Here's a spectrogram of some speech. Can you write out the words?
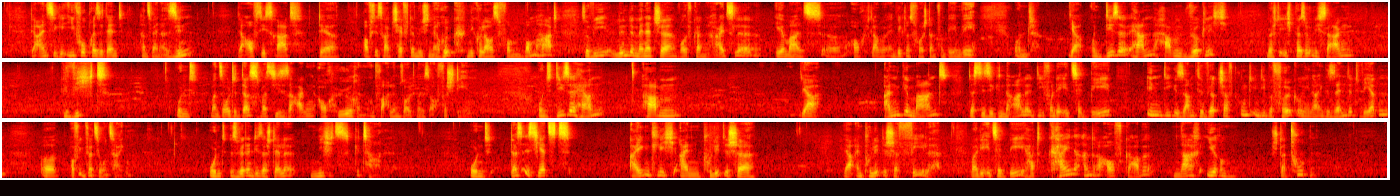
der einzige IFO-Präsident Hans-Werner Sinn, der Aufsichtsrat der Aufsichtsratschef der Münchner Rück, Nikolaus vom Bomhardt, sowie Linde-Manager Wolfgang Reitzle, ehemals äh, auch, ich glaube, Entwicklungsvorstand von BMW. Und ja, und diese Herren haben wirklich, möchte ich persönlich sagen, Gewicht und man sollte das, was sie sagen, auch hören und vor allem sollte man es auch verstehen. Und diese Herren haben ja angemahnt, dass die Signale, die von der EZB in die gesamte Wirtschaft und in die Bevölkerung hinein gesendet werden, äh, auf Inflation zeigen. Und es wird an dieser Stelle nichts getan. Und das ist jetzt eigentlich ein politischer, ja, ein politischer Fehler, weil die EZB hat keine andere Aufgabe nach ihrem Statuten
